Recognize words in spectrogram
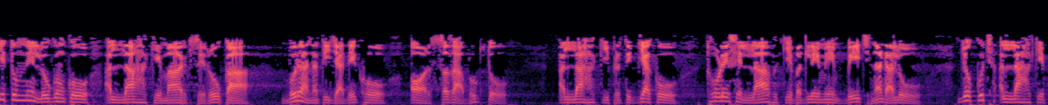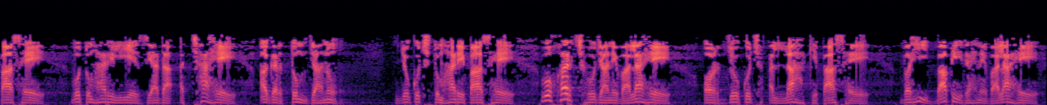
कि तुमने लोगों को अल्लाह के मार्ग से रोका, बुरा नतीजा देखो और सजा भुगतो। अल्लाह की प्रतिज्ञा को थोड़े से लाभ के बदले में बेच न डालो। जो कुछ अल्लाह के पास है, वो तुम्हारे लिए ज़्यादा अच्छा है, अगर तुम जानो। जो कुछ तुम्हारे पास है, वो खर्च हो जाने वाला है, और जो कुछ अल्लाह के पास है, वही बाकी रहने वाला है।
